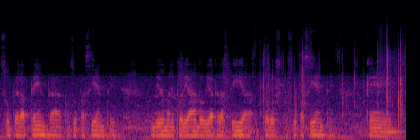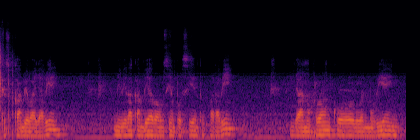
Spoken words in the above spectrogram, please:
súper atenta con su paciente. Vive monitoreando día tras día todos sus pacientes que, su cambio vaya bien. Mi vida ha cambiado a un 100% para bien. Ya no ronco, duermo bien.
